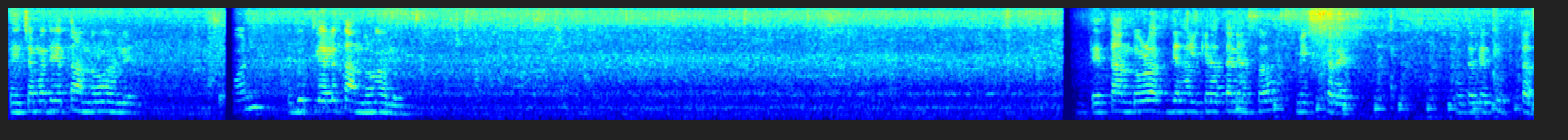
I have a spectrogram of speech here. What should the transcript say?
त्याच्यामध्ये हे तांदूळ घालूया. पण धुतलेले तांदूळ घालूया. ते तांदूळ अगदी हलक्या हाताने असं मिक्स करायचं. आता ते तुटतात.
